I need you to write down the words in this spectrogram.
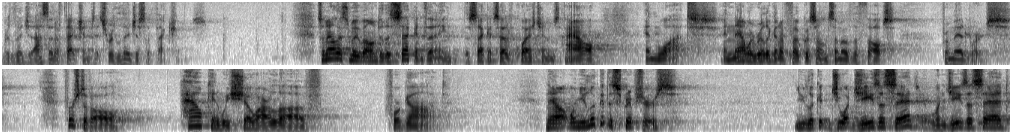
Religious, I said affections, it's religious affections. So now let's move on to the second thing, the second set of questions how and what. And now we're really going to focus on some of the thoughts from Edwards. First of all, how can we show our love for God? Now, when you look at the scriptures, you look at what Jesus said. When Jesus said,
